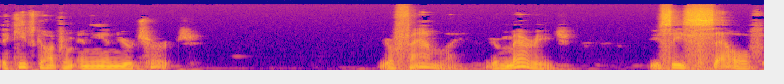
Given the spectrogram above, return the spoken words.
It keeps God from entering in your church, your family, your marriage. You see, self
